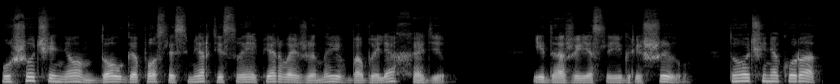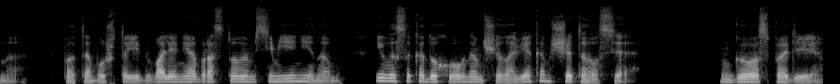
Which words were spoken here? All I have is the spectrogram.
Уж очень он долго после смерти своей первой жены в бобылях ходил. И даже если и грешил, то очень аккуратно, потому что едва ли не образцовым семьянином и высокодуховным человеком считался. Господи,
